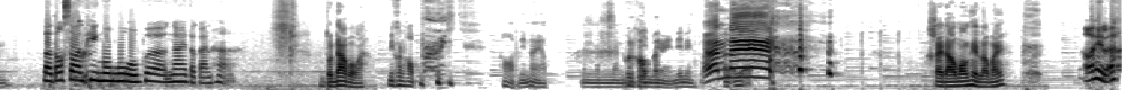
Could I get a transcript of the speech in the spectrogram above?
น เราต้องซ่อนที่โง่ๆเพื่อง่ายต่อการหา โดนด้าบอกว่ามีคนหอบ หอบนิดหน่อยครับ มันมันมันเหนื่อยนิดนึง อันแน่ใครดาวมองเห็นเราไหม อ๋อเห็นแล้ว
